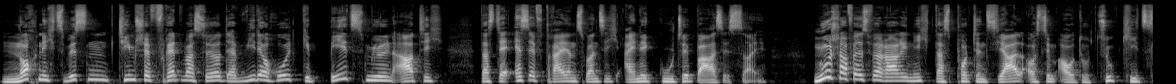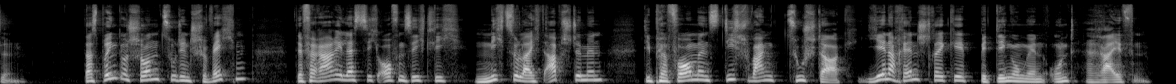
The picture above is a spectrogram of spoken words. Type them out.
noch nichts wissen. Teamchef Fred Vasseur, der wiederholt gebetsmühlenartig, dass der SF23 eine gute Basis sei. Nur schaffe es Ferrari nicht, das Potenzial aus dem Auto zu kitzeln. Das bringt uns schon zu den Schwächen. Der Ferrari lässt sich offensichtlich nicht so leicht abstimmen. Die Performance, die schwankt zu stark, je nach Rennstrecke, Bedingungen und Reifen.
